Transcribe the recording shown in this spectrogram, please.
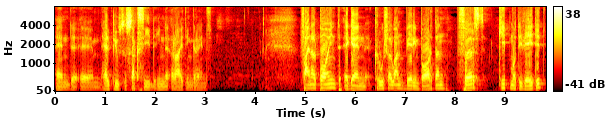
and um, help you to succeed in writing grants. Final point, again, crucial one, very important. First, keep motivated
